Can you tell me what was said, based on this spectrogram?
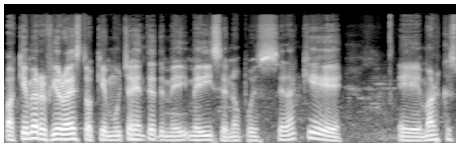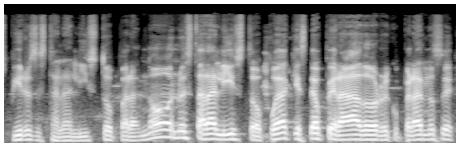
¿para qué me refiero a esto? Que mucha gente me, me dice, no, pues será que eh, Marcus Peters estará listo para... No, no estará listo. Pueda que esté operado, recuperándose,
